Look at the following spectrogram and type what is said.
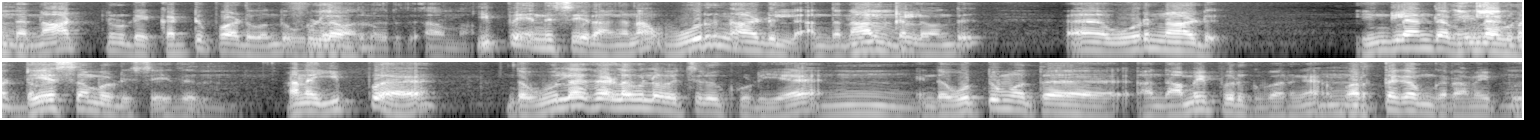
அந்த நாட்டினுடைய கட்டுப்பாடு வந்து உள்ள. வந்துருது ஆமா. இப்போ என்ன செய்றாங்கன்னா ஒரு நாடு இல்லை அந்த நாட்கள்ல வந்து ஒரு நாடு இங்கிலாந்து அப்படிங்கிற ஒரு தேசம் அப்படி செய்தது. ஆனா இப்ப இந்த உலக அளவுல வச்சிருக்கக்கூடிய இந்த ஒட்டுமொத்த அந்த அமைப்பு இருக்கு பாருங்க வர்த்தகம்ங்கிற அமைப்பு.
